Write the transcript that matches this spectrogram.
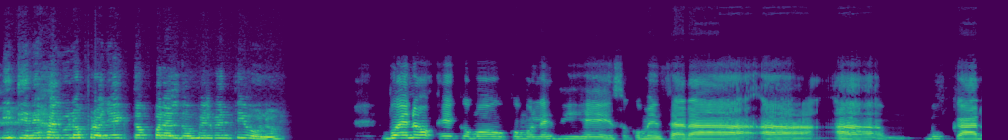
¿Y tienes algunos proyectos para el 2021? Bueno, eh, como, como les dije eso, comenzar a, a buscar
